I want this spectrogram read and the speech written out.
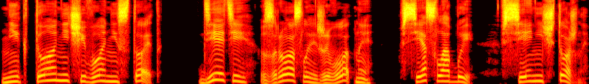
Никто ничего не стоит. Дети, взрослые, животные — все слабы, все ничтожны.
